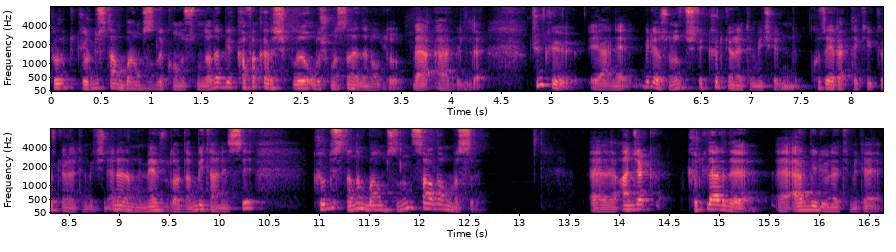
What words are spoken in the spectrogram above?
Kürt, Kürdistan bağımsızlık konusunda da bir kafa karışıklığı oluşması neden oldu Erbil'de. Çünkü yani biliyorsunuz işte Kürt yönetimi için, Kuzey Irak'taki Kürt yönetimi için en önemli mevzulardan bir tanesi Kürdistan'ın bağımsızlığının sağlanması. E, ancak Kürtler de e, Erbil yönetimi de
